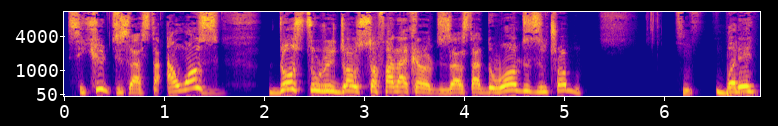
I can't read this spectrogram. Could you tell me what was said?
It's a huge disaster. And once those two regions suffer that kind of disaster, the world is in trouble. Hmm. But it,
